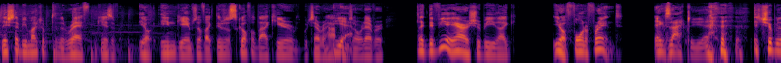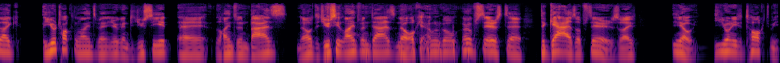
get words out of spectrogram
They should be mic'd up to the ref in case of you know in game stuff like there's a scuffle back here, whichever happens Yeah. or whatever. Like the VAR should be like, you know, phone a friend. exactly, yeah. It should be like you're talking to linesman. You're going. Did you see it, uh, linesman Baz? No. Did you see linesman Daz? No. Okay, I'm going to go go upstairs to to Gaz upstairs. Right. You know, you don't need to talk to me.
